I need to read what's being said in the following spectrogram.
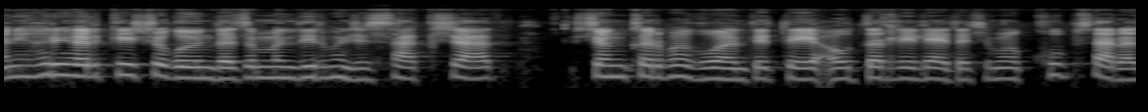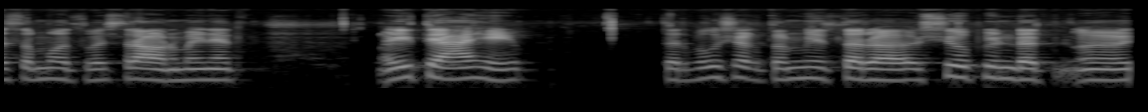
आणि हरिहर केशव गोविंदाचं मंदिर म्हणजे साक्षात शंकर भगवान तिथे अवतरलेले आहे त्याच्यामुळे खूप सारं असं महत्त्व श्रावण महिन्यात इथे आहे. तर बघू शकता मी तर शिवपिंडात अं,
